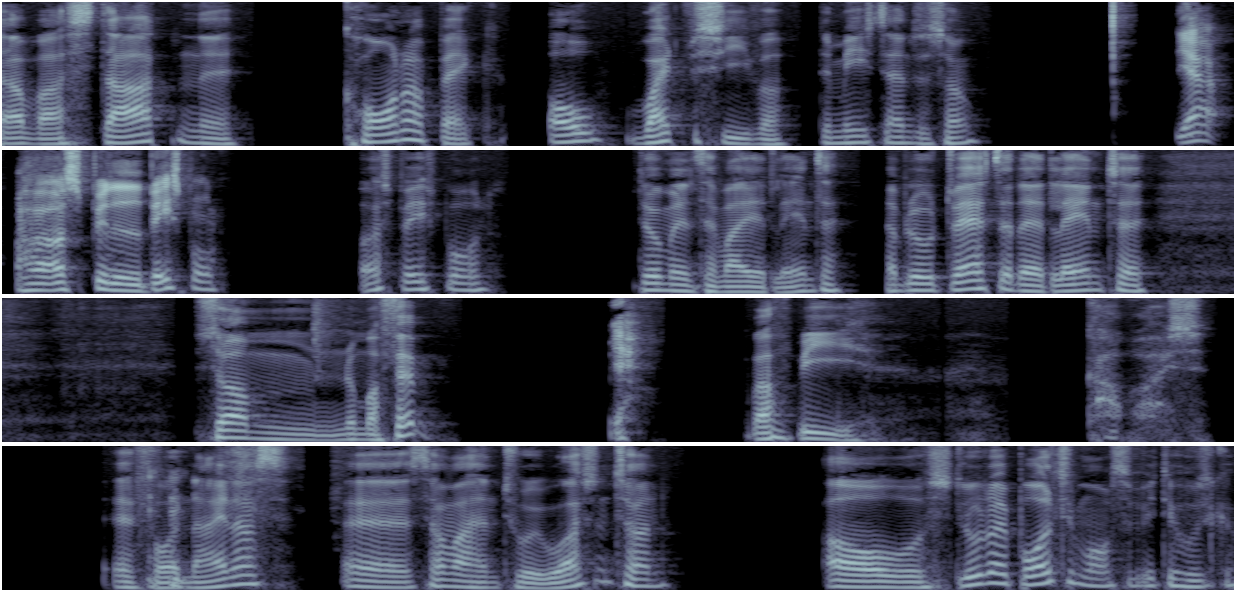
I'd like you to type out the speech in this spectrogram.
der var startende cornerback og wide receiver det meste af en sæson. Ja, og har også spillet baseball. Også baseball. Det var mens han var i Atlanta. Han blev draftet af Atlanta som nummer 5. Ja. Var forbi Cowboys. Uh, for Niners. Uh, så var han to i Washington. Og slutter i Baltimore, så vidt jeg husker.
